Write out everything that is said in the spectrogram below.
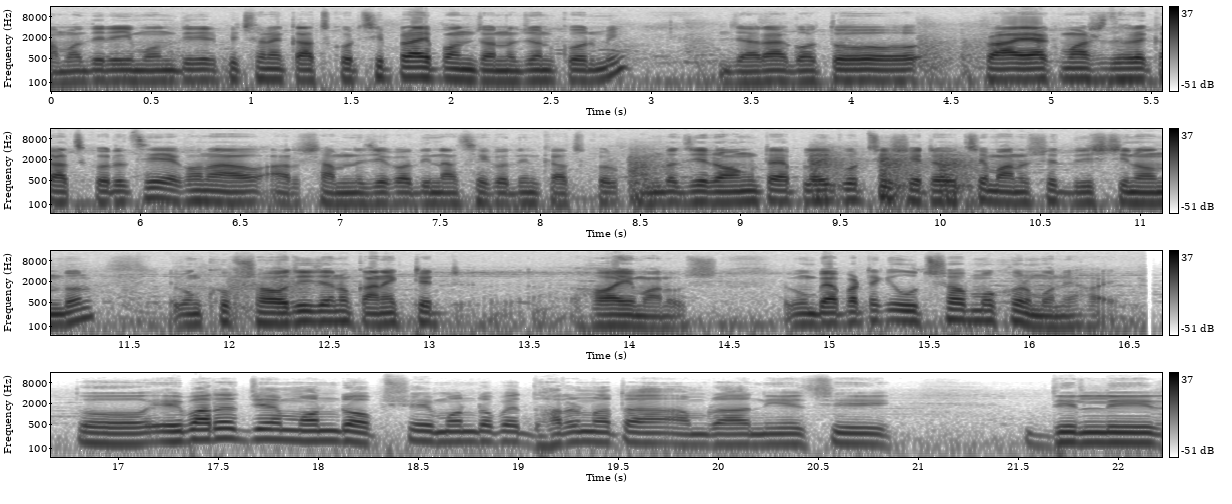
আমাদের এই মন্দিরের পিছনে কাজ করছি প্রায় পঞ্চান্ন জন কর্মী, যারা গত প্রায় এক মাস ধরে কাজ করেছে, এখন আর সামনে যে কদিন আছে কদিন কাজ করব আমরা যে রংটা অ্যাপ্লাই করছি সেটা হচ্ছে মানুষের দৃষ্টিনন্দন এবং খুব সহজেই যেন কানেক্টেড হয় মানুষ এবং ব্যাপারটাকে উৎসব মুখর মনে হয়। তো এবারের যে মণ্ডপ, সেই মণ্ডপের ধারণাটা আমরা নিয়েছি দিল্লির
